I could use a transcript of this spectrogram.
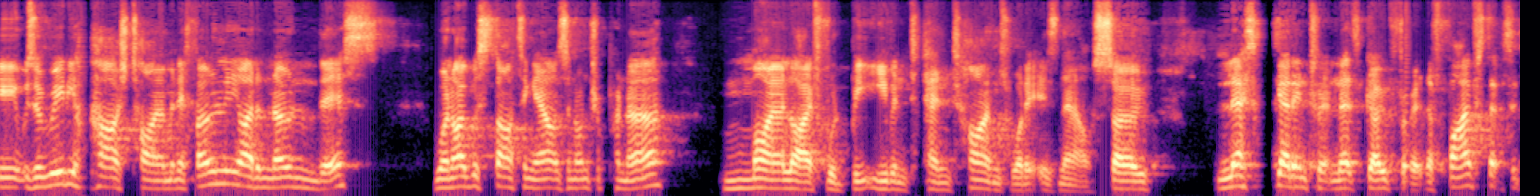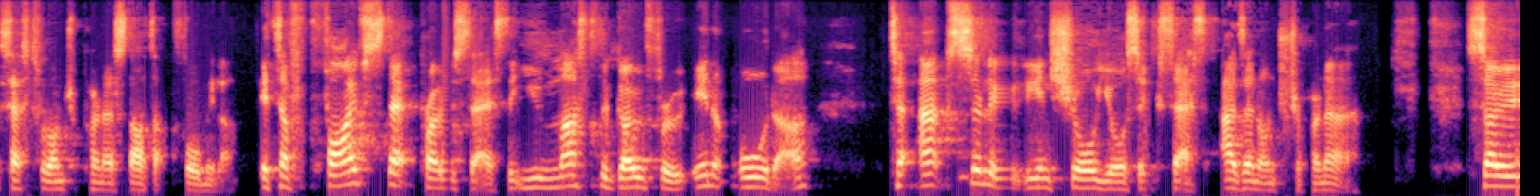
It was a really harsh time. And if only I'd have known this when I was starting out as an entrepreneur, my life would be even 10 times what it is now. So let's get into it and let's go for it. The five step successful entrepreneur startup formula. It's a five step process that you must go through in order to absolutely ensure your success as an entrepreneur. So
